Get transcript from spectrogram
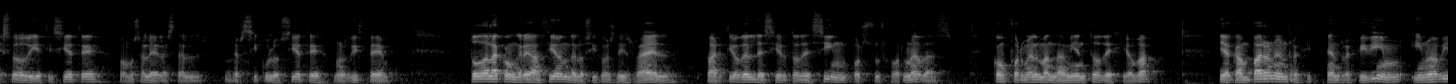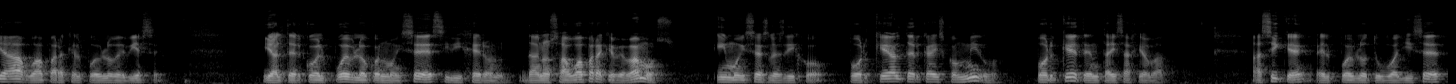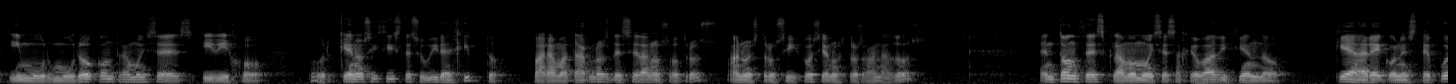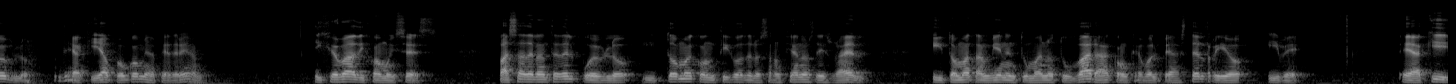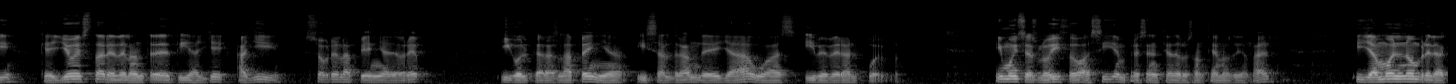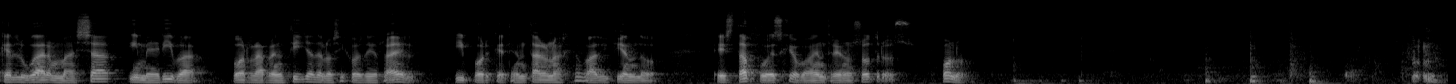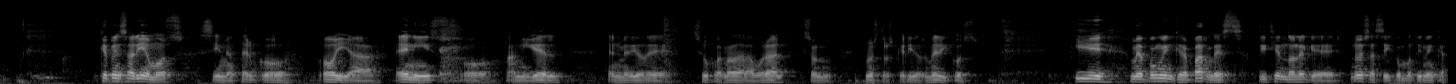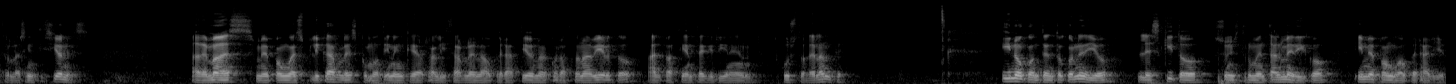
Éxodo 17, vamos a leer hasta el versículo 7, nos dice, Toda la congregación de los hijos de Israel partió del desierto de Sin por sus jornadas, conforme al mandamiento de Jehová, y acamparon en, Refidim, y no había agua para que el pueblo bebiese. Y altercó el pueblo con Moisés, y dijeron, Danos agua para que bebamos. Y Moisés les dijo, ¿Por qué altercáis conmigo? ¿Por qué tentáis a Jehová? Así que el pueblo tuvo allí sed y murmuró contra Moisés y dijo, ¿por qué nos hiciste subir a Egipto? ¿Para matarnos de sed a nosotros, a nuestros hijos y a nuestros ganados? Entonces clamó Moisés a Jehová diciendo, ¿qué haré con este pueblo? De aquí a poco me apedrean. Y Jehová dijo a Moisés, pasa delante del pueblo y toma contigo de los ancianos de Israel, y toma también en tu mano tu vara con que golpeaste el río, y ve. He aquí que yo estaré delante de ti allí, sobre la peña de Oreb, y golpearás la peña, y saldrán de ella aguas, y beberá el pueblo. Y Moisés lo hizo así en presencia de los ancianos de Israel. Y llamó el nombre de aquel lugar Masá y Meriba por la rencilla de los hijos de Israel, y porque tentaron a Jehová diciendo, ¿Está pues Jehová entre nosotros o no? ¿Qué pensaríamos si me acerco hoy a Enis o a Miguel en medio de su jornada laboral, que son nuestros queridos médicos, y me pongo a increparles diciéndole que no es así como tienen que hacer las incisiones? Además, me pongo a explicarles cómo tienen que realizarle la operación a corazón abierto al paciente que tienen justo delante. Y no contento con ello, les quito su instrumental médico y me pongo a operar yo.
